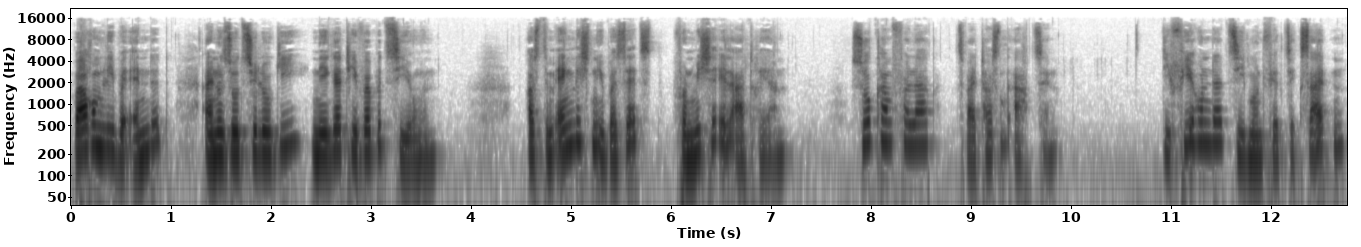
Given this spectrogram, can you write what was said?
Warum Liebe endet? Eine Soziologie negativer Beziehungen. Aus dem Englischen übersetzt von Michael Adrian. Surkamp Verlag 2018. Die 447 Seiten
